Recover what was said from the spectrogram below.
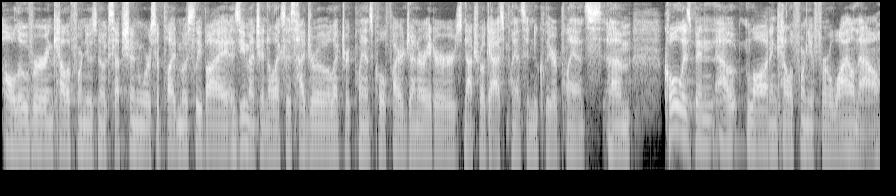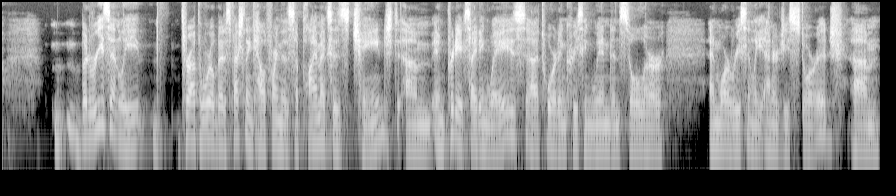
all over, and California is no exception, were supplied mostly by, as you mentioned, Alexis, hydroelectric plants, coal fired generators, natural gas plants, and nuclear plants. Um, coal has been outlawed in California for a while now. But recently, throughout the world, but especially in California, the supply mix has changed um, in pretty exciting ways uh, toward increasing wind and solar, and more recently, energy storage. Um,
